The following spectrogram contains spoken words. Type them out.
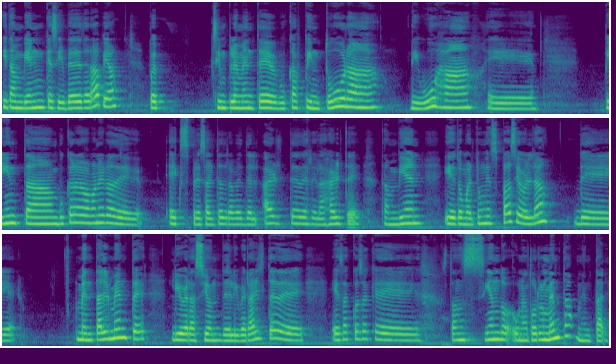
y también que sirve de terapia, pues simplemente buscas pintura, dibuja, eh, pinta, busca la manera de expresarte a través del arte, de relajarte también y de tomarte un espacio, ¿verdad? De mentalmente liberación, de liberarte de esas cosas que están siendo una tormenta mental.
